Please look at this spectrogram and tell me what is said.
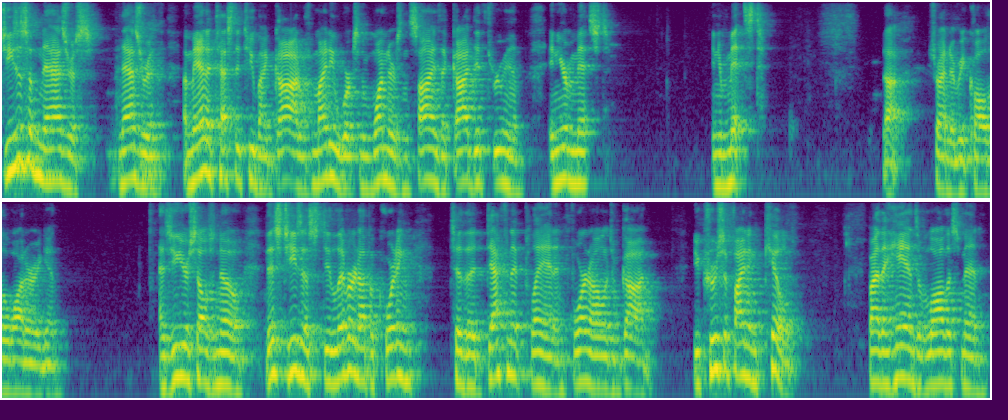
Jesus of Nazareth, Nazareth, a man attested to you by God with mighty works and wonders and signs that God did through him in your midst. In your midst. Not trying to recall the water again. As you yourselves know, this Jesus delivered up according to the definite plan and foreknowledge of God. You crucified and killed by the hands of lawless men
